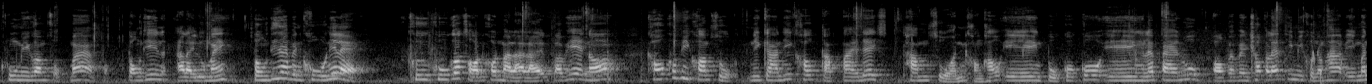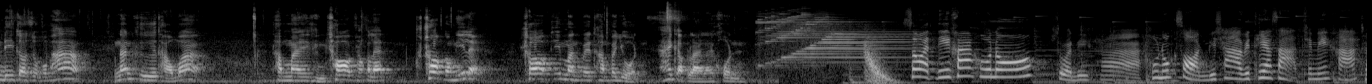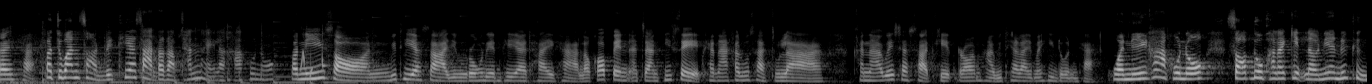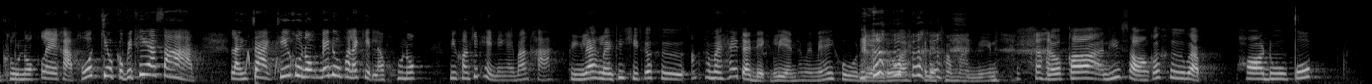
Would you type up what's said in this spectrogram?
ครูมีความสุขมาก ตรงที่อะไรรู้ไหมตรงที่ได้เป็นครูนี่แหละ คือครูก็สอนคนมาหลายๆประเภทเนาะ เขาก็มีความสุขในการที่เขากลับไปได้ทำสวนของเขาเองปลูกโกโก้เอง และแปรรูปออกมาเป็นช็อกโกแลตที่มีคุณภาพเองมันดีต่อสุขภาพ นั่นคือถามว่าทำไมถึงชอบช็อกโกแลตชอบตรงนี้แหละ ชอบที่มันไปทำประโยชน์ให้กับหลาย ๆ คน สวัสดีค่ะครูนก สวัสดีค่ะ ครูนกสอนวิชาวิทยาศาสตร์ใช่ไหมคะ ใช่ค่ะ ปัจจุบันสอนวิทยาศาสตร์ระดับชั้นไหนล่ะคะครูนก ตอนนี้สอนวิทยาศาสตร์อยู่โรงเรียนพญาไทค่ะ แล้วก็เป็นอาจารย์พิเศษ คณะครุศาสตร์จุฬา คณะเวชศาสตร์เขตร้อนมหาวิทยาลัยมหิดลค่ะ วันนี้ค่ะครูนกซอฟดูภารกิจแล้วเนี่ยนึกถึงครูนกเลยค่ะ เพราะว่าเกี่ยวกับวิทยาศาสตร์ หลังจากที่ครูนกได้ดูภารกิจแล้วครูนก มีความคิดเห็นยังไงบ้างคะสิ่งแรกเลยที่คิดก็คือเอ้าทำไมให้แต่เด็กเรียนทำไมไม่ให้ครูเรียนด้วยอะไรประมาณนี้นะแล้วก็อันที่สองก็คือแบบพอดูปุ๊บ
